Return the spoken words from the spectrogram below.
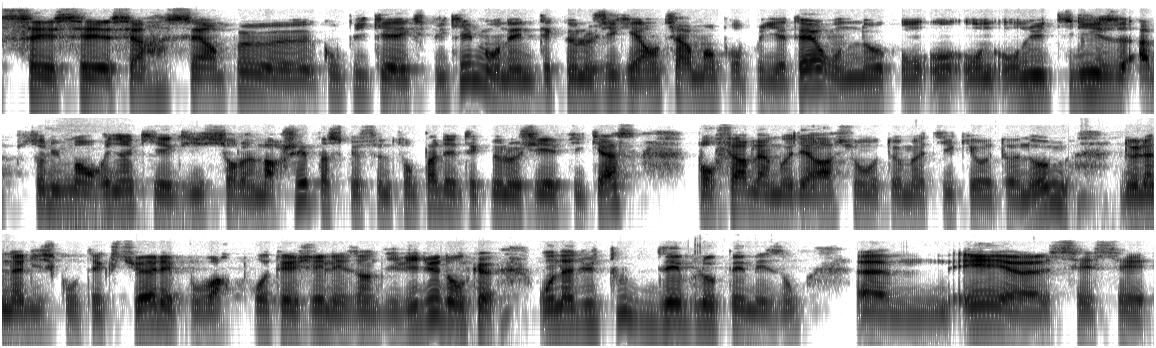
C'est un, peu euh, compliqué à expliquer, mais on a une technologie qui est entièrement propriétaire. On n'utilise absolument rien qui existe sur le marché parce que ce ne sont pas des technologies efficaces pour faire de la modération automatique et autonome, de l'analyse contextuelle et pouvoir protéger les individus. Donc, euh, on a dû tout développer maison. Euh, et c'est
